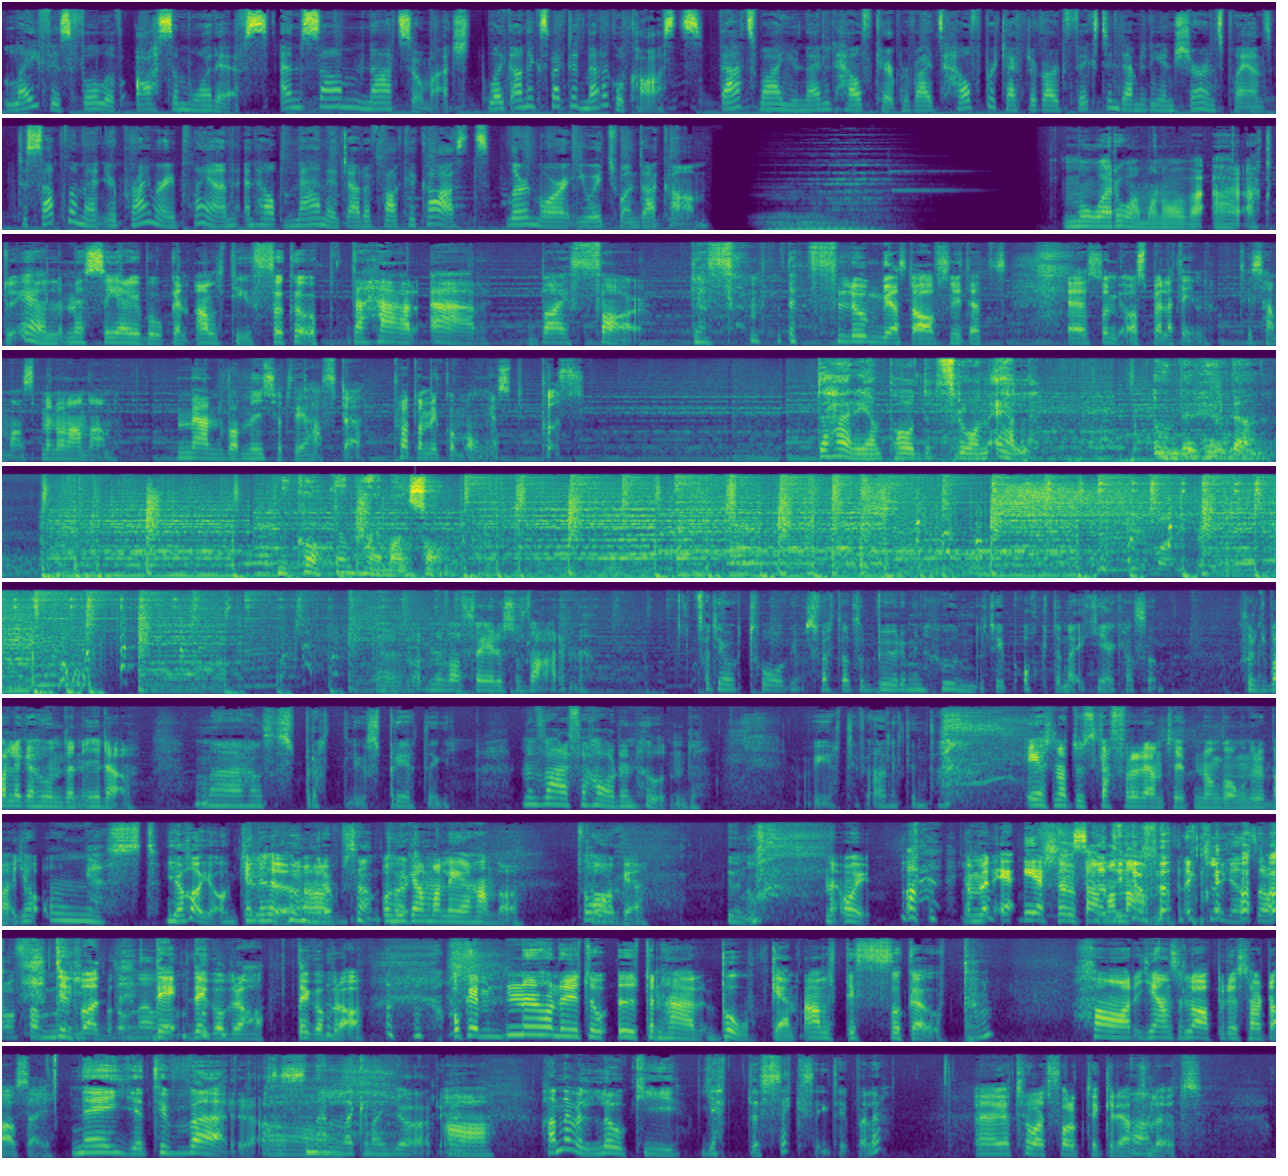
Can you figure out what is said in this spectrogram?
Life is full of awesome what ifs, and some not so much, like unexpected medical costs. That's why United Healthcare provides Health Protector Guard fixed indemnity insurance plans to supplement your primary plan and help manage out of pocket costs. Learn more at uh1.com. Moa Romanova är aktuell med serieboken Alltid fucka upp. Det här är by far det, det flummigaste avsnittet eh, som jag har spelat in tillsammans med någon annan. Men vad mysigt vi har haft det. Pratar mycket om ångest. Puss! Det här är en podd från L. Under huden. Med Kakan Hermansson. Eh, men varför är du så varm? För att jag har åkt tåg svettats och burit min hund typ och den där Ikea-kassen. Får du inte bara lägga hunden i där? Nej, han är så sprattlig och spretig. Men varför har du en hund? Jag vet typ ärligt inte. Erkänn att du skaffade den typ någon gång när du bara, jag har ångest. ja, ja, gud, Eller hur? 100 Ja. procent. Och hur gammal är han då? Två. Tage? Uno. Nej, oj. Ja, men e- erkänn samma Ja, det är namn. verkligen samma familj Du bara, på de namnen. det, det går bra. Det går bra. Okej, nu har du gett ut den här boken, Alltid fucka upp. Mm. Har Jens Lapidus hört av sig? Nej, tyvärr. Alltså snälla kan han göra det? Ja. Han är väl low key jättesexig typ eller? Eh, Jag tror att folk tycker det, absolut.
